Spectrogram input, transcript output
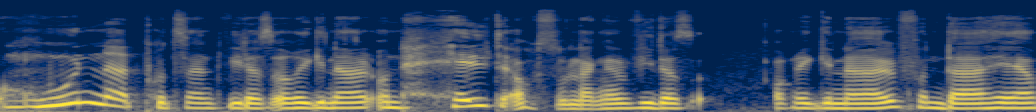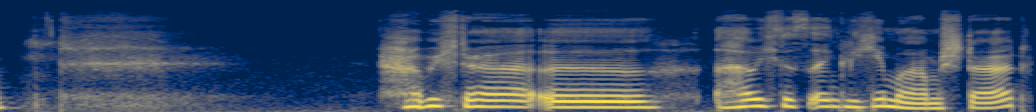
100% wie das Original und hält auch so lange wie das Original. Von daher habe ich da, äh, habe ich das eigentlich immer am Start.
